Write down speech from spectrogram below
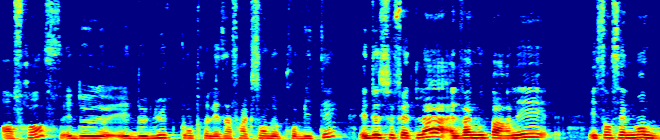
en France et de, et de lutte contre les infractions de probité. Et de ce fait-là, elle va nous parler essentiellement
